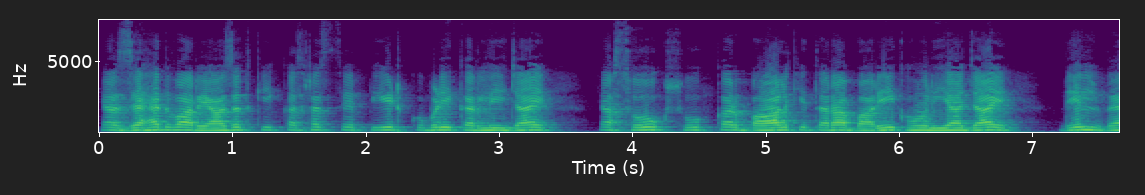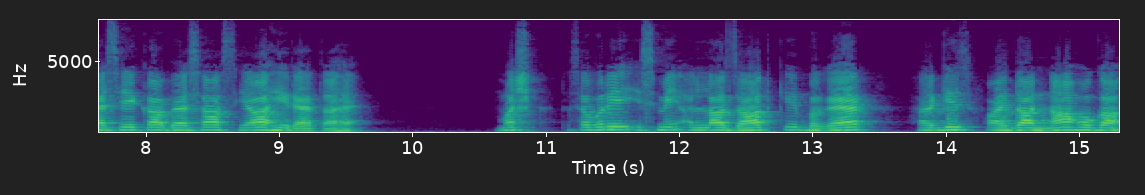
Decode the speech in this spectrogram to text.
یا زہد و ریاضت کی کثرت سے پیٹھ کبڑی کر لی جائے یا سوکھ سوکھ کر بال کی طرح باریک ہو لیا جائے، دل ویسے کا ویسا سیاہ ہی رہتا ہے۔ مشق، تصور اس میں اللہ ذات کے بغیر ہرگز فائدہ نہ ہوگا،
